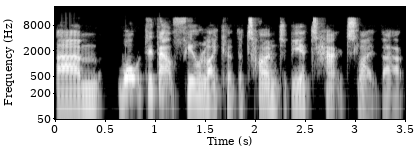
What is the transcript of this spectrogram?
Um, what did that feel like at the time to be attacked like that?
